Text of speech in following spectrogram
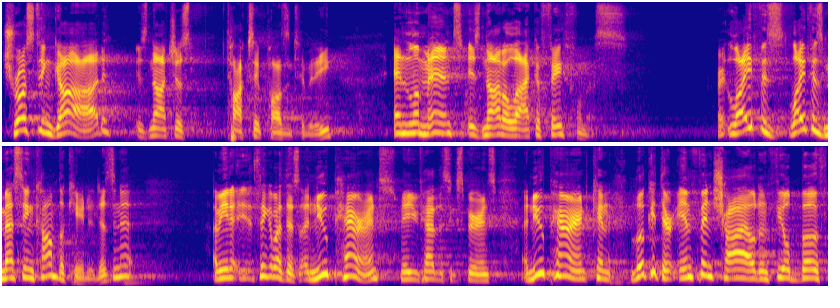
Trusting God is not just toxic positivity, and lament is not a lack of faithfulness. Right? Life, is, life is messy and complicated, isn't it? I mean, think about this. A new parent, maybe you've had this experience, a new parent can look at their infant child and feel both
